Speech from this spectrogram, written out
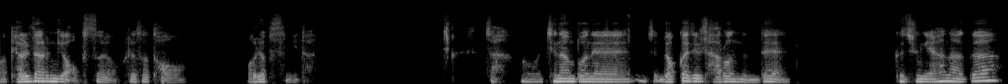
뭐 별다른 게 없어요. 그래서 더 어렵습니다. 자, 어, 지난번에 몇 가지를 다뤘는데 그 중에 하나가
